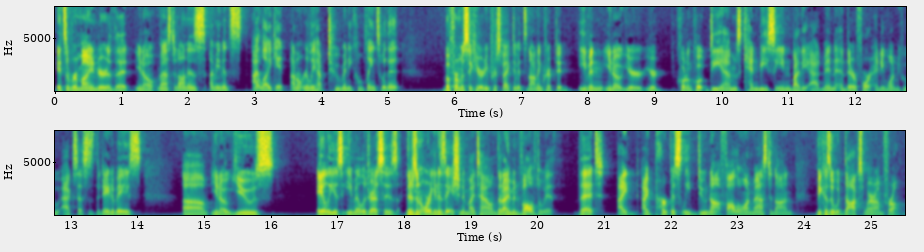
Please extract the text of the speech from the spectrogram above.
It's a reminder that, you know, Mastodon is, I mean, it's, I like it. I don't really have too many complaints with it. But from a security perspective, it's not encrypted. Even, you know, your, your quote unquote DMs can be seen by the admin and therefore anyone who accesses the database. Um, you know, use alias email addresses. There's an organization in my town that I'm involved with that I I purposely do not follow on Mastodon because it would dox where I'm from.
